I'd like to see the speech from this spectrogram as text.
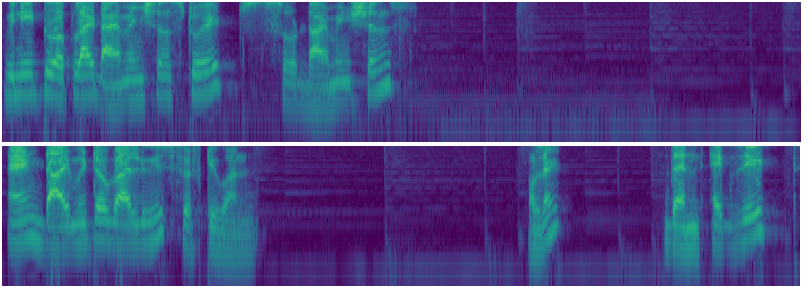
we need to apply dimensions to it. So dimensions and diameter value is 51 all right. Then exit.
